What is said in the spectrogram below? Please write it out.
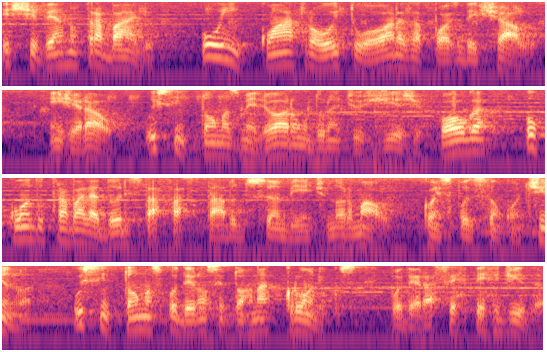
estiver no trabalho ou em 4 a 8 horas após deixá-lo. Em geral, os sintomas melhoram durante os dias de folga ou quando o trabalhador está afastado do seu ambiente normal. Com exposição contínua, os sintomas poderão se tornar crônicos, poderá ser perdida.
